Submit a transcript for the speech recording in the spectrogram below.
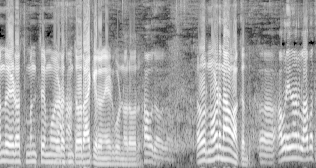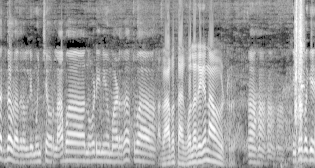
ಒಂದು ಎರಡು ವರ್ಷ ಮುಂಚೆ ಮೂರು ಎರಡು ವರ್ಷ ಮುಂಚೆ ಅವ್ರು ಹಾಕಿರೋ ಹಿಡ್ಕೊಂಡವ್ರು ಅವರು. ಹೌದು ಹೌದು ಅವ್ರು ನೋಡಿ ನಾವು ಹಾಕದ್ದು. ಅವ್ರು ಏನಾದ್ರು ಲಾಭ ತೆಗ್ದವ್ರು ಅದರಲ್ಲಿ? ಮುಂಚೆ ಅವ್ರು ಲಾಭ ನೋಡಿ ನೀವು ಮಾಡಿದ್ರ ಅಥವಾ ಲಾಭ ತಗೋಲರಿಗೆ ನಾವು ಬಿಟ್ರು. ಹಾ ಹಾ ಹಾ ಹಾ. ಇದ್ರ ಬಗ್ಗೆ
